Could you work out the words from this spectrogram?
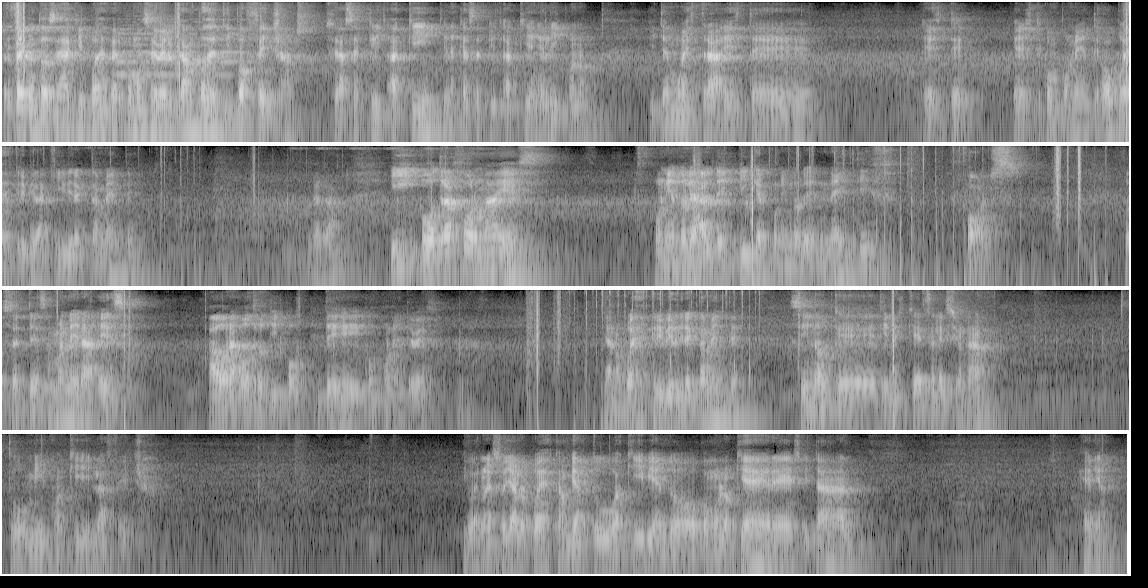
Perfecto, entonces aquí puedes ver cómo se ve el campo de tipo fecha. Si haces clic aquí, tienes que hacer clic aquí en el icono y te muestra este, este, este componente. O puedes escribir aquí directamente, ¿verdad? Y otra forma es poniéndole al date picker, poniéndole native false. Entonces, de esa manera es ahora otro tipo de componente, ¿ves? Ya no puedes escribir directamente, sino que tienes que seleccionar tú mismo aquí la fecha. Y bueno, eso ya lo puedes cambiar tú aquí viendo cómo lo quieres y tal. Genial.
